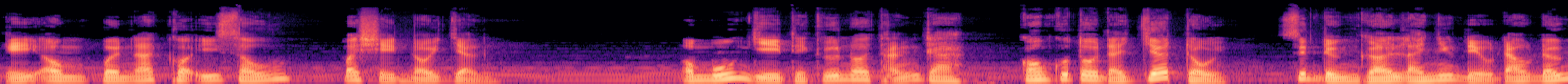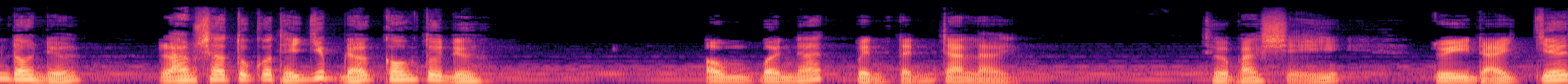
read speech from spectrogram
Nghĩ ông bernard có ý xấu bác sĩ nổi giận. Ông muốn gì thì cứ nói thẳng ra con của tôi đã chết rồi xin đừng gợi lại những điều đau đớn đó nữa. Làm sao tôi có thể giúp đỡ con tôi được? Ông bernard bình tĩnh trả lời. Thưa bác sĩ, tuy đã chết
